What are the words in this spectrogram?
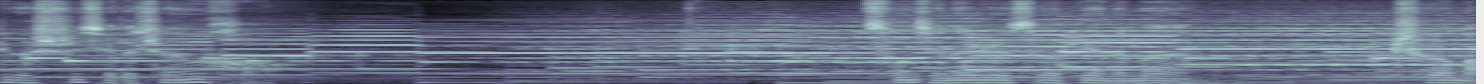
这个诗写的真好。从前的日色变得慢，车马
